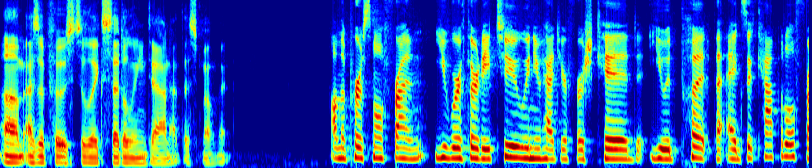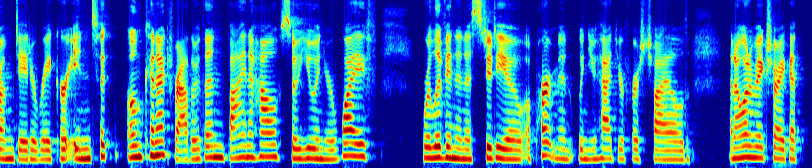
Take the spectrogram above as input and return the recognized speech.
um, as opposed to like settling down at this moment On the personal front, you were 32 when you had your first kid. You would put the exit capital from Data Raker into OhmConnect rather than buying a house. So you and your wife were living in a studio apartment when you had your first child. And I want to make sure I get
